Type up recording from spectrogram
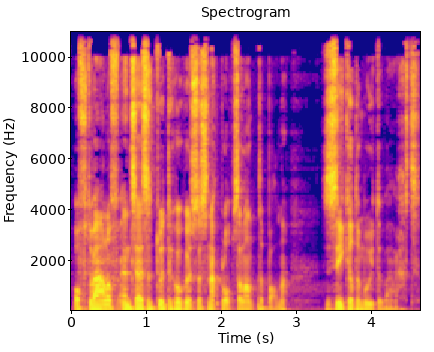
of 12 en 26 augustus naar Plopsaland te pannen. Zeker de moeite waard.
